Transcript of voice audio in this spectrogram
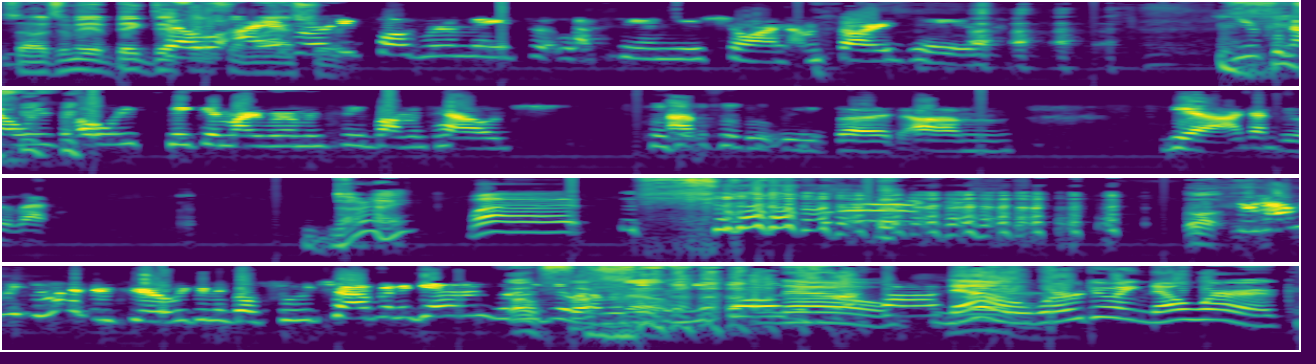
So it's going to be a big difference So from I have last already year. pulled roommates with Lexi and you, Sean. I'm sorry, Dave. you can always always sneak in my room and sleep on the couch. Absolutely, but um, yeah, I got to do that. All right. What? Well, So how are we doing it this year? Are we going to go food shopping again? What are Oh, we doing? Are we no. making meatballs? no, Hot no, we're doing no work.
